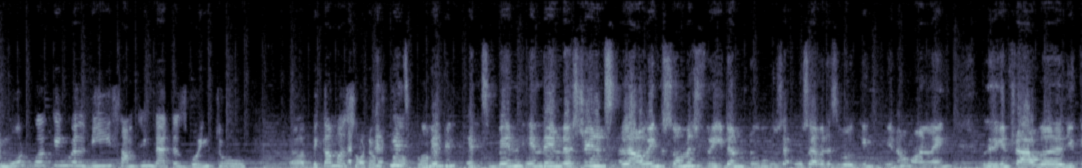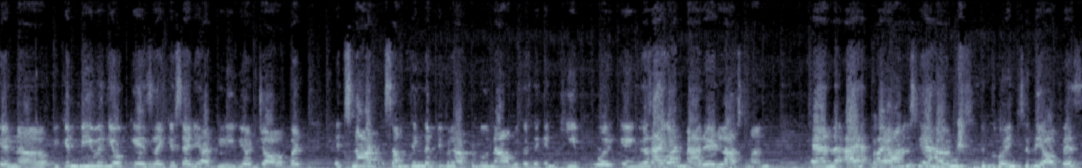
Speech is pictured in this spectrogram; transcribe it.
remote working will be something that is going to uh, become a sort of it's been, it's been in the industry and it's allowing so much freedom to whoever is working you know online. Because you can travel you can uh, you can be with your kids like you said you have to leave your job but it's not something that people have to do now because they can keep working. Because i got married last month and i i honestly i haven't been going to the office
